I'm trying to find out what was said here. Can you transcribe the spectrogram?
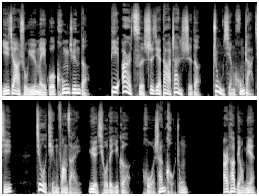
一架属于美国空军的第二次世界大战时的重型轰炸机就停放在月球的一个火山口中，而它表面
